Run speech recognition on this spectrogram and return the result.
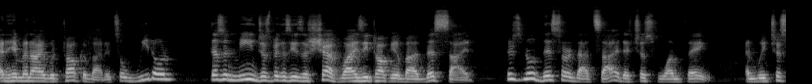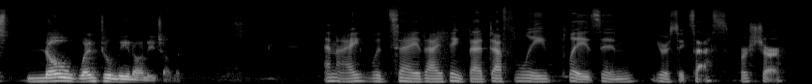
And him and I would talk about it. So we don't, doesn't mean just because he's a chef, why is he talking about this side? There's no this or that side. It's just one thing. And we just know when to lean on each other. And I would say that I think that definitely plays in your success for sure.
